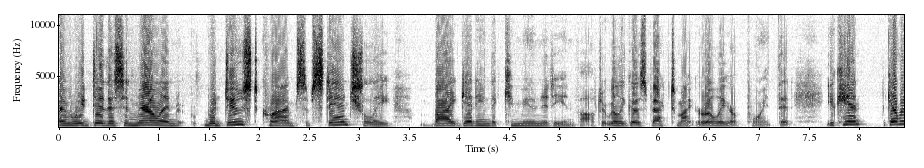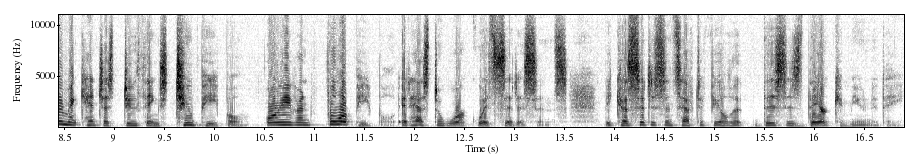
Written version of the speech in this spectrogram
and we did this in Maryland, reduced crime substantially by getting the community involved. It really goes back to my earlier point that you can't, government can't just do things to people or even for people. It has to work with citizens because citizens have to feel that this is their community.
